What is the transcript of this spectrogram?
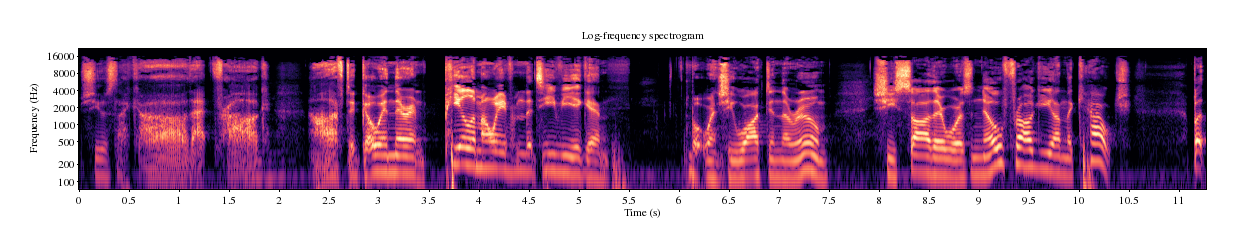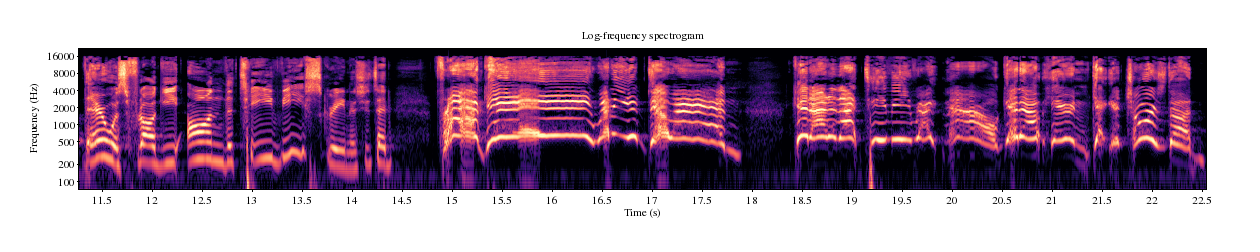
she was like, Oh, that frog. I'll have to go in there and peel him away from the TV again. But when she walked in the room, she saw there was no Froggy on the couch. But there was Froggy on the TV screen, and she said, Froggy, what are you doing? Get out of that TV right now. Get out here and get your chores done.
